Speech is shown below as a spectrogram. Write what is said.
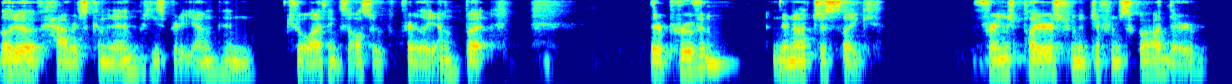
They do have Havertz coming in, but he's pretty young, and Joel I think is also fairly young. But they're proven. They're not just like fringe players from a different squad. They're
